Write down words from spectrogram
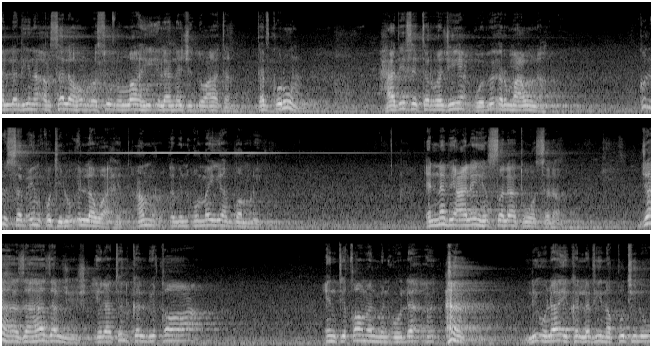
الذين أرسلهم رسول الله إلى نجد دعاة. تذكرون حادثة الرجيع وبئر معونة. كل السبعين قتلوا إلا واحد عمرو بن أمية الضمري. النبي عليه الصلاة والسلام جهز هذا الجيش إلى تلك البقاع انتقاما من أولئك لأولئك الذين قتلوا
